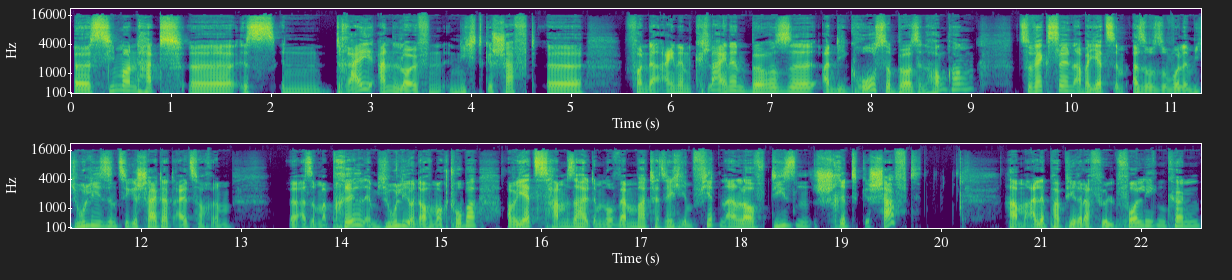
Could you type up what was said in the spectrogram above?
Äh, Simon hat äh, es in drei Anläufen nicht geschafft, äh, von der einen kleinen Börse an die große Börse in Hongkong zu wechseln. Aber jetzt, im, also sowohl im Juli sind sie gescheitert, als auch im äh, also im April, im Juli und auch im Oktober. Aber jetzt haben sie halt im November tatsächlich im vierten Anlauf diesen Schritt geschafft, haben alle Papiere dafür vorlegen können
